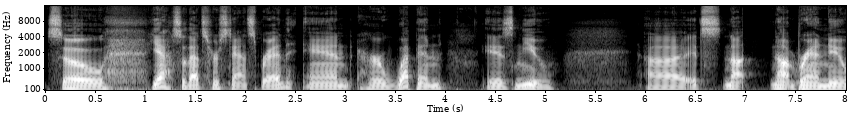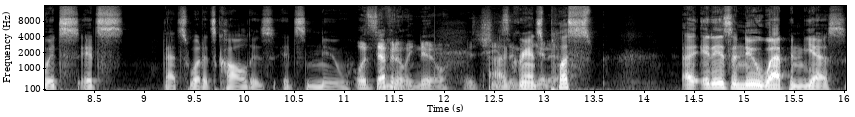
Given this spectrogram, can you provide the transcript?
So, yeah, so that's her stat spread, and her weapon is new. Uh, it's not not brand new. It's it's that's what it's called. Is it's new. well, it's definitely new. It- She's Uh, new grants plus. Uh, it is a new weapon, yes.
